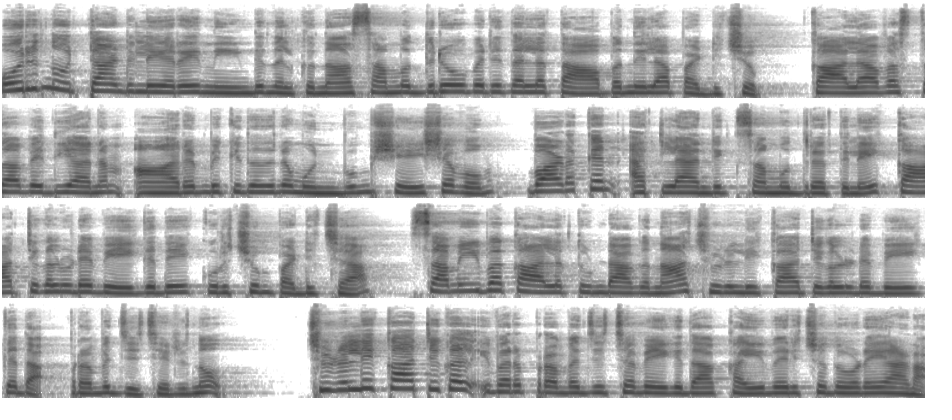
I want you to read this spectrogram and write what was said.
ഒരു നൂറ്റാണ്ടിലേറെ നീണ്ടു നിൽക്കുന്ന സമുദ്രോപരിതല താപനില പഠിച്ചും കാലാവസ്ഥാ വ്യതിയാനം ആരംഭിക്കുന്നതിന് മുൻപും ശേഷവും വടക്കൻ അറ്റ്ലാന്റിക് സമുദ്രത്തിലെ കാറ്റുകളുടെ വേഗതയെക്കുറിച്ചും പഠിച്ച സമീപകാലത്തുണ്ടാകുന്ന ചുഴലിക്കാറ്റുകളുടെ വേഗത പ്രവചിച്ചിരുന്നു. ചുഴലിക്കാറ്റുകൾ ഇവർ പ്രവചിച്ച വേഗത കൈവരിച്ചതോടെയാണ്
